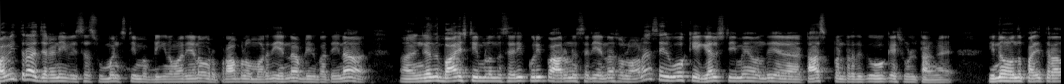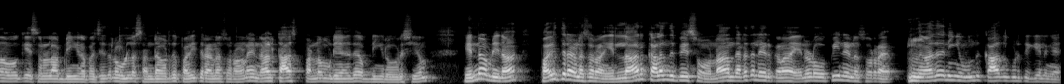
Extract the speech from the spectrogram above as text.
Pavithra Janani versus women's team அப்படிங்கிற மாதிரியான ஒரு ப்ராப்ளம் வருது. என்ன அப்படின்னு பார்த்தீங்கன்னா இங்கேருந்து பாய்ஸ் டீம்லேருந்து சரி குறிப்பாக அருணும் சரி என்ன சொல்லுவாங்கன்னா சரி ஓகே கேர்ள்ஸ் டீமே வந்து டாஸ்க் பண்ணுறதுக்கு ஓகே சொல்லிட்டாங்க. இன்னும் வந்து பவித்ரா தான் ஓகே சொல்லலாம் அப்படிங்கிற பட்சத்தில் உள்ள சண்டை வருது. பவித்ரா என்ன சொல்கிறாங்கன்னா என்னால் டாஸ்க் பண்ண முடியாது அப்படிங்கிற ஒரு விஷயம். என்ன அப்படின்னா பவித்ரா என்ன சொல்கிறாங்க எல்லாரும் கலந்து பேசுவோம். நான் அந்த இடத்துல இருக்கேனா? என்னோட ஒப்பீனியன் என்ன சொல்கிறேன் அதை நீங்கள் வந்து காது கொடுத்து கேளுங்க.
